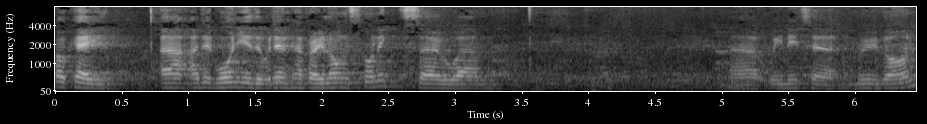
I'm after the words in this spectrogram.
Okay, uh, I did warn you that we don't have very long this morning, so um, uh, we need to move on.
